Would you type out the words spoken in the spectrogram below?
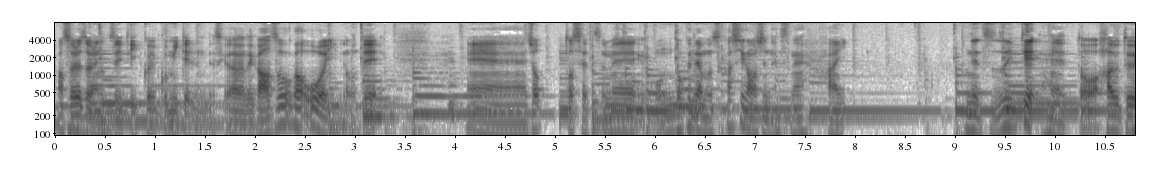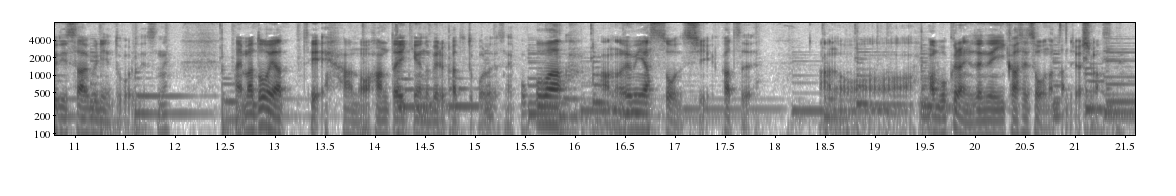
まあ、それぞれについて一個一個見てるんですけど、画像が多いので、えー、ちょっと説明、音読では難しいかもしれないですね。はい。で続いて、えーと、How to disagree のところですね。はいまあ、どうやってあの反対意見を述べるかというところですね。ここはあの読みやすそうですし、かつ、あのー、まあ、僕らに全然活かせそうな感じはしますね。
